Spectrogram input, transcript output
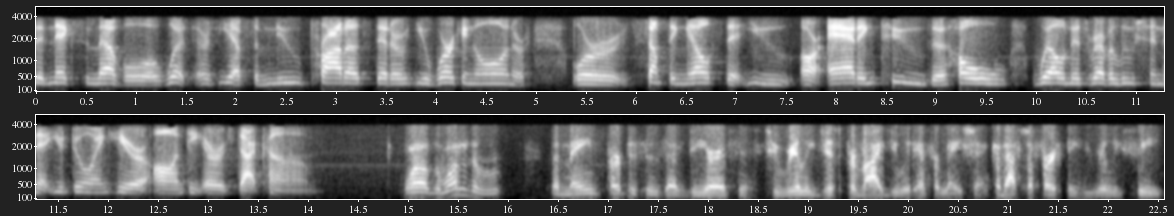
the next level, or what? Or you have some new products that are you're working on, or or something else that you are adding to the whole wellness revolution that you're doing here on dherbs.com? Well, the one of the the main purposes of DHerbs is to really just provide you with information because that's the first thing you really see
